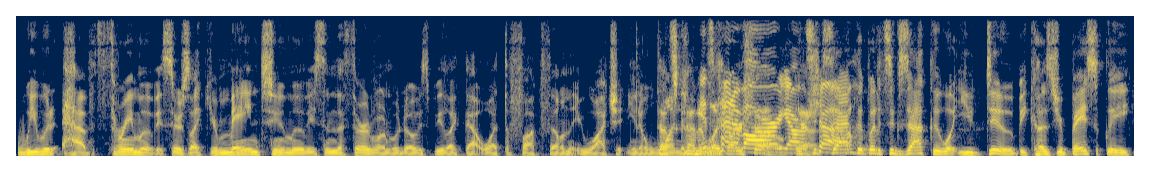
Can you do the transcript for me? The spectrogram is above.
we would have three movies. There's like your main two movies, and the third one would always be like that what the fuck film that you watch it, you know, That's one in kind of It's like kind our of our, show. our Yeah. show. Exactly, but it's exactly what you do because you're basically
